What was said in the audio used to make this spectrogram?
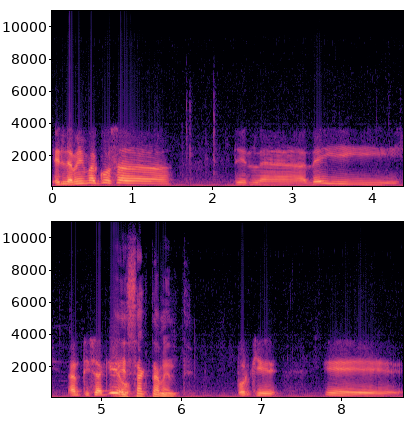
Es la misma cosa de la ley antisaqueo. Exactamente. Porque eh,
